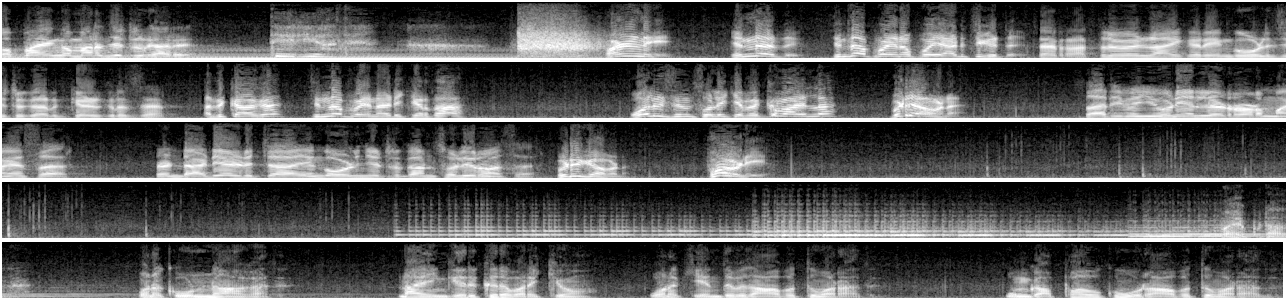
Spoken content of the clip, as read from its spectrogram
உங்க அப்பா எங்க மறைஞ்சிட்டு இருக்காரு தெரியாது. பழனி என்னது? சின்ன பையனை போய் அடிச்சுக்கிட்டு. சார் ரத்னவேல் நாயக்கர் எங்க ஒளிஞ்சிட்டு இருக்காருன்னு கேட்கிறேன் சார். அதுக்காக சின்ன பையன் அடிக்கிறதா? போலீஸ்னு சொல்லிக்க வைக்கவா இல்ல? விடு அவனை. சார் இவன் யூனியன் லீடரோட மகன் சார். ரெண்டு அடி அடிச்சா எங்க ஒளிஞ்சிட்டு இருக்கான்னு சொல்லிடுவான் சார். விடுங்க அவனை. போ வெளியே. பயப்படாத. உனக்கு ஒண்ணும் ஆகாது. நான் இங்க இருக்கிற வரைக்கும் உனக்கு எந்தவித ஆபத்தும் வராது. உங்க அப்பாவுக்கும் ஒரு ஆபத்தும் வராது.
